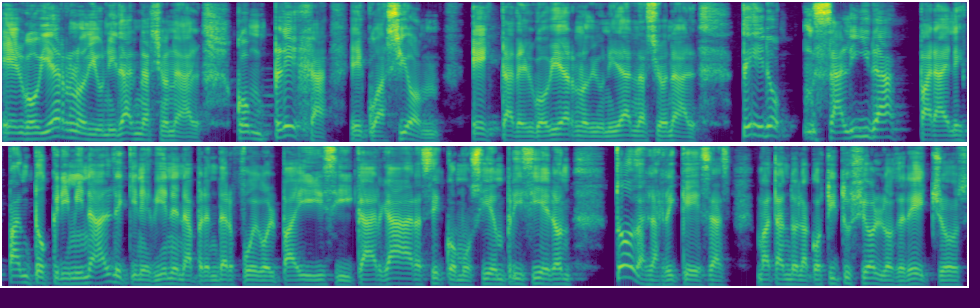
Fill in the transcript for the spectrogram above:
el gobierno de unidad nacional, compleja ecuación esta del gobierno de unidad nacional, pero salida para el espanto criminal de quienes vienen a prender fuego el país y cargarse, como siempre hicieron, todas las riquezas, matando la constitución, los derechos,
